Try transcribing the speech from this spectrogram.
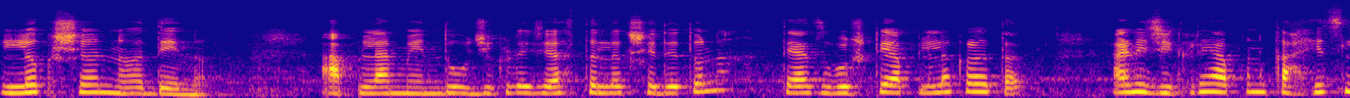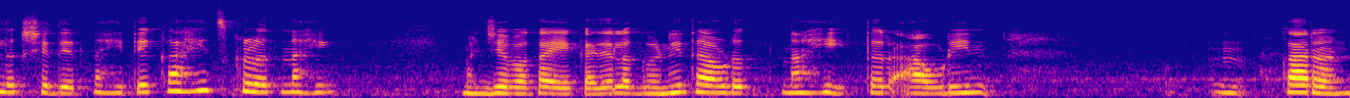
लक्ष न देणं. आपला मेंदू जिकडे जास्त लक्ष देतो ना त्याच गोष्टी आपल्याला कळतात. आणि जिकडे आपण काहीच लक्ष देत नाही ते काहीच कळत नाही. म्हणजे बघा एखाद्याला गणित आवडत नाही तर आवडीन कारण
